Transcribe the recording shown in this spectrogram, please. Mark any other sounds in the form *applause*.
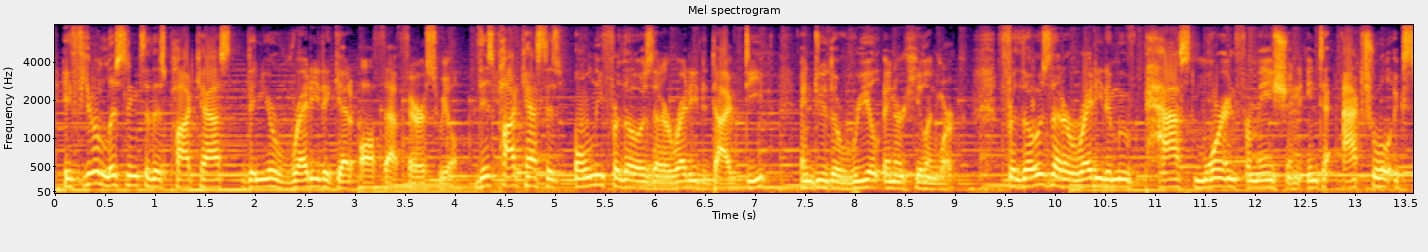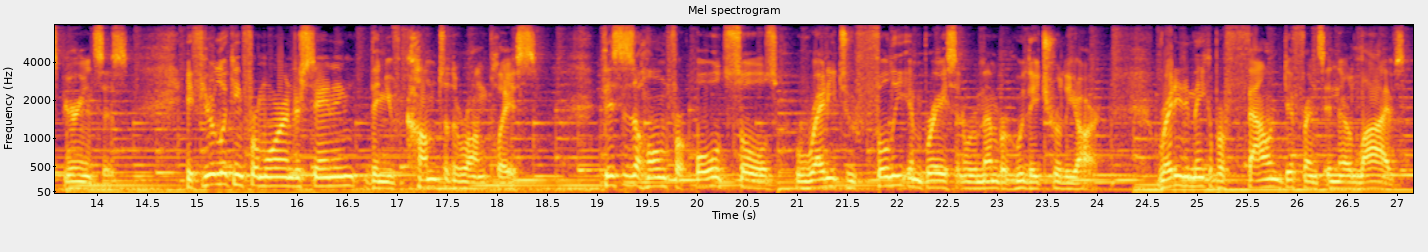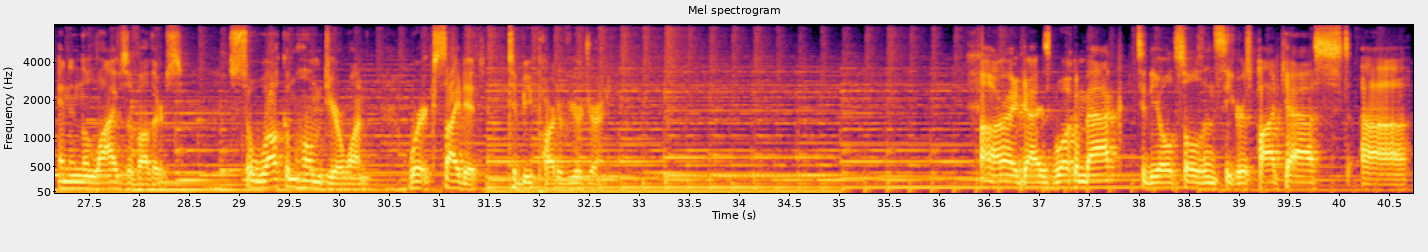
If you're listening to this podcast, then you're ready to get off that Ferris wheel. This podcast is only for those that are ready to dive deep and do the real inner healing work. For those that are ready to move past more information into actual experiences. If you're looking for more understanding, then you've come to the wrong place. This is a home for old souls ready to fully embrace and remember who they truly are, ready to make a profound difference in their lives and in the lives of others. So, welcome home, dear one. We're excited to be part of your journey. All right, guys, welcome back to the Old Souls and Seekers podcast. Uh,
